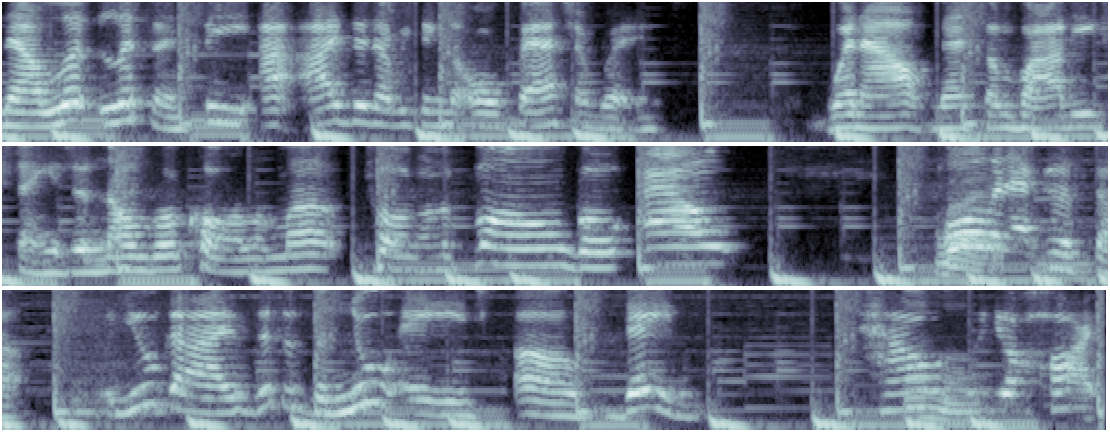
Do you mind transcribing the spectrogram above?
Now, look, listen, see, I, I did everything the old fashioned way. Went out, met somebody, exchanged a number, call them up, talk on the phone, go out, all of that good stuff. You guys, this is the new age of dating. How Mhm. do your heart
